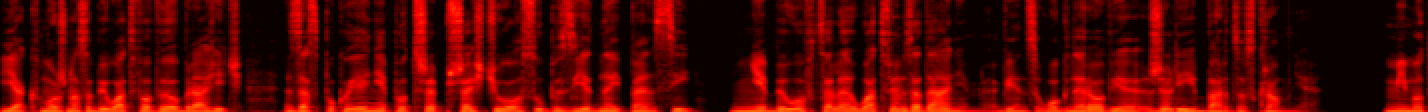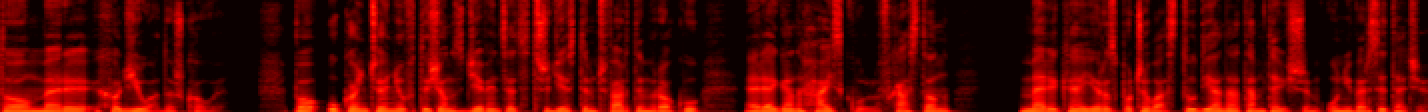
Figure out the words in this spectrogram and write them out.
Jak można sobie łatwo wyobrazić, zaspokojenie potrzeb sześciu osób z jednej pensji nie było wcale łatwym zadaniem, więc Wagnerowie żyli bardzo skromnie. Mimo to Mary chodziła do szkoły. Po ukończeniu w 1934 roku Reagan High School w Huston, Mary Kay rozpoczęła studia na tamtejszym uniwersytecie.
